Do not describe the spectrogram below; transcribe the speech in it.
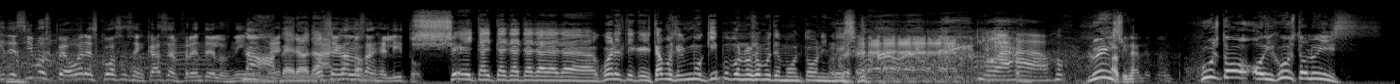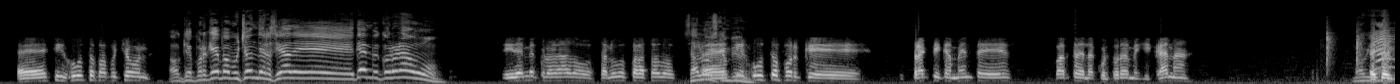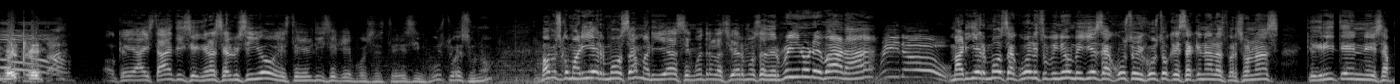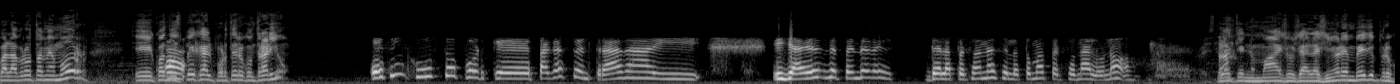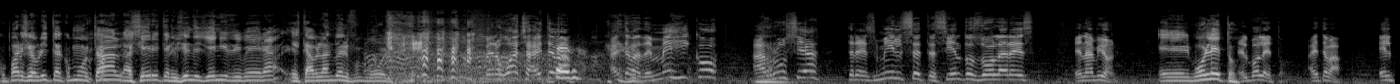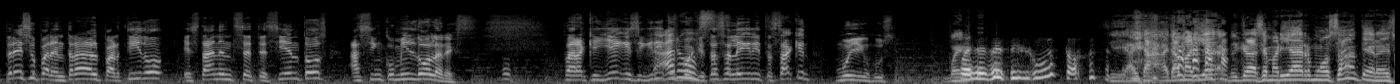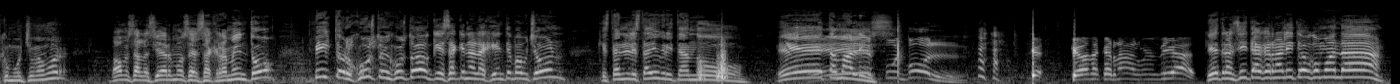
Y decimos peores cosas en casa enfrente de los niños. No, ¿eh? pero... No se hagan no, los angelitos. Sí, ta, ta, ta, ta, ta, ta. acuérdate que estamos en el mismo equipo, pero no somos de montón, imbécil. Wow. Luis, ¿justo o injusto, Luis? Es injusto, papuchón. Ok, ¿por qué, papuchón, de la ciudad de Denver, Colorado? Sí, denme Colorado. Saludos para todos. Saludos, Eh, campeón. Es injusto porque prácticamente es parte de la cultura mexicana. Muy bien. Es- es- Ok, ahí está, dice, gracias Luisillo, este, él dice que pues este es injusto eso, ¿no? Vamos con María Hermosa, María se encuentra en la ciudad hermosa de Reno, Nevada. ¡Reno! María Hermosa, ¿cuál es tu opinión, belleza? Justo o injusto que saquen a las personas que griten esa palabrota, mi amor, eh, cuando Ah. despeja el portero contrario. Es injusto porque pagas tu entrada y, y ya es depende de, de la persona si lo toma personal o no. Fíjate nomás, o sea, la señora en vez de preocuparse ahorita cómo está la serie de televisión de Jenny Rivera, está hablando del fútbol. Pero guacha, ahí te va. Ahí te va. De México a Rusia, 3.700 dólares en avión. El boleto. El boleto. Ahí te va. El precio para entrar al partido están en 700 a 5,000 dólares. Para que llegues y grites Caros. porque estás alegre y te saquen, muy injusto. Bueno, Pues eso es injusto. sí, ahí está, ahí está María. Gracias, María Hermosa. Te agradezco mucho, mi amor. Vamos a la ciudad hermosa de Sacramento. Víctor, justo y justo que saquen a la gente, Pauchón, que está en el estadio gritando. ¡Eh, tamales! fútbol! ¿Qué, qué onda, carnal? Buenos días. ¿Qué transita, carnalito? ¿Cómo anda?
